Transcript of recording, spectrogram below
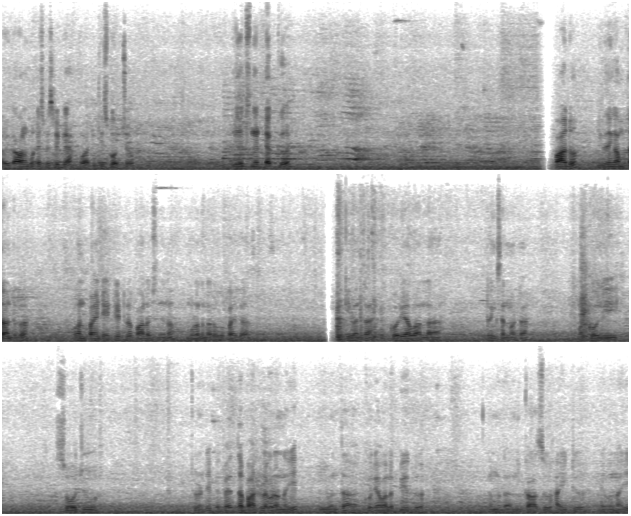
అవి కావాలనుకుంటే స్పెసిఫిక్గా వాటిని తీసుకోవచ్చు. ఇది వచ్చింది డక్. పాలు ఈ విధంగా అమ్ముతా ఉంటారు. వన్ పాయింట్ ఎయిట్ లీటర్ పాలు వచ్చింది. మూడు వందల అరవై రూపాయలు. ఇవంతా కొరియా వాళ్ళ డ్రింక్స్ అనమాట మకోలి సోజు. చూడండి పెద్ద పెద్ద బాటిల్ కూడా ఉన్నాయి. ఇవంతా కొరియా వాళ్ళ బీర్లు అనమాట నికాజు హైట్ ఇవి ఉన్నాయి.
